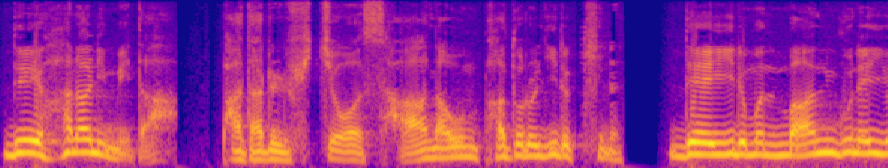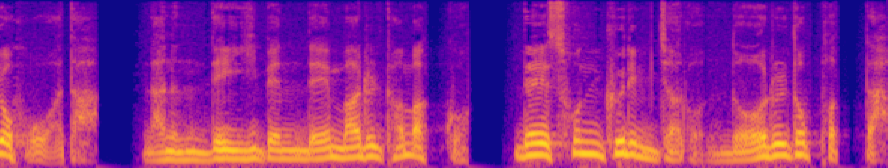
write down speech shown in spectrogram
네 하나님이다. 바다를 휘저어 사나운 파도를 일으키는 내 이름은 만군의 여호와다. 나는 내 입에 내 말을 담았고 내 손 그림자로 너를 덮었다.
